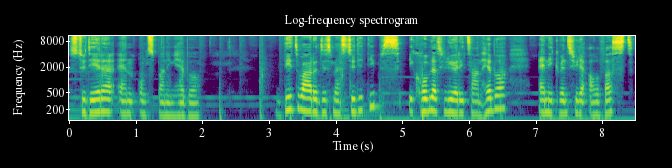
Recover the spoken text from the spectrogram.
studeren en ontspanning hebben. Dit waren dus mijn studietips. Ik hoop dat jullie er iets aan hebben en ik wens jullie alvast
